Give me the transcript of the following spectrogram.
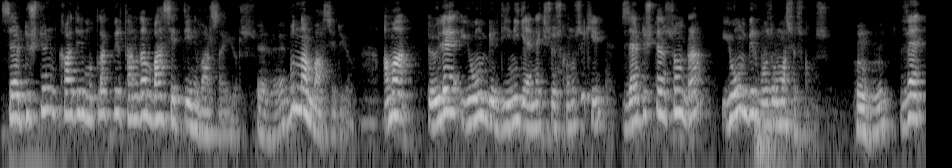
Zerdüşt'ün kadiri mutlak bir tanrıdan bahsettiğini varsayıyoruz. Evet. Bundan bahsediyor. Ama öyle yoğun bir dini gelenek söz konusu ki Zerdüşt'ten sonra yoğun bir bozulma söz konusu. Hı hı. Ve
